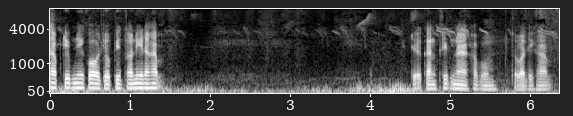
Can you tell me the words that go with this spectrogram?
ครับคลิปนี้ก็จบเพียงเท่านี้นะครับ เจอกันคลิปหน้าครับผม สวัสดีครับ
